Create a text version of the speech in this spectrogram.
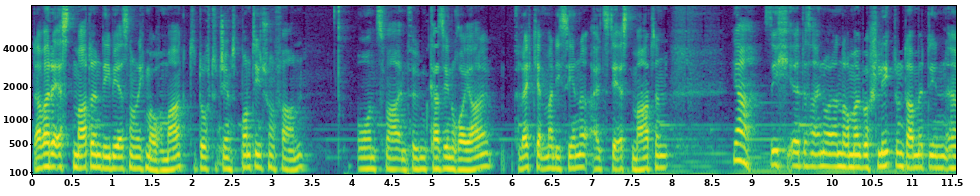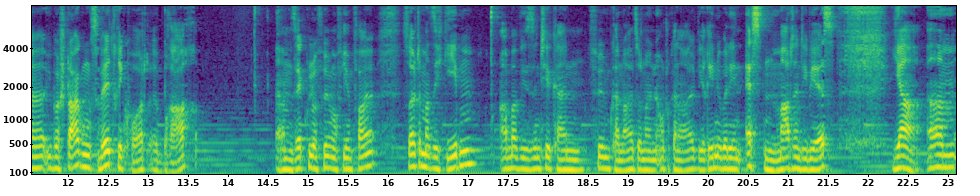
da war der Aston Martin DBS noch nicht mal auf dem Markt, durfte James Bond ihn schon fahren. Und zwar im Film Casino Royale. Vielleicht kennt man die Szene, als der Aston Martin ja, sich äh, das ein oder andere Mal überschlägt und damit den äh, Überstagungsweltrekord äh, brach. Ähm, sehr cooler Film auf jeden Fall. Sollte man sich geben, aber wir sind hier kein Filmkanal, sondern ein Autokanal. Wir reden über den Aston Martin DBS. Ja, ähm,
